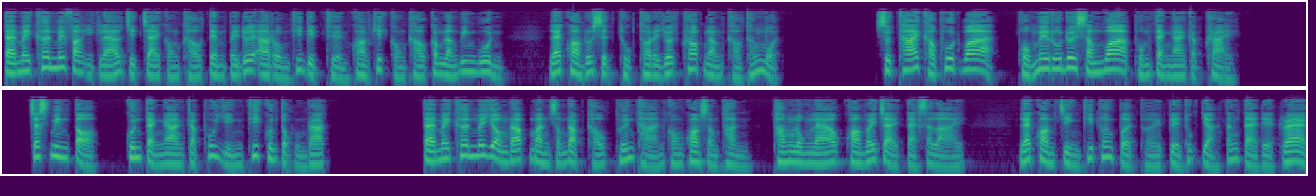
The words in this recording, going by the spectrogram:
แต่ไมเคิลไม่ฟังอีกแล้วจิตใจของเขาเต็มไปด้วยอารมณ์ที่ดิบเถื่อนความคิดของเขากำลังวิ่งวุ่น และความรู้สึกถูกทรยศครอบงำเขาทั้งหมด สุดท้ายเขาพูดว่า ผมไม่รู้ด้วยซ้ำว่าผมแต่งงานกับใคร จัสมินตอบ คุณแต่งงานกับผู้หญิงที่คุณตกหลุมรัก แต่ไมเคิลไม่ยอมรับมันสำหรับเขาพื้นฐานของความสัมพันธ์ พังลงแล้วความไว้ใจแตกสลาย และความจริงที่เพิ่งเปิดเผยเปลี่ยนทุกอย่างตั้งแต่เดทแรก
